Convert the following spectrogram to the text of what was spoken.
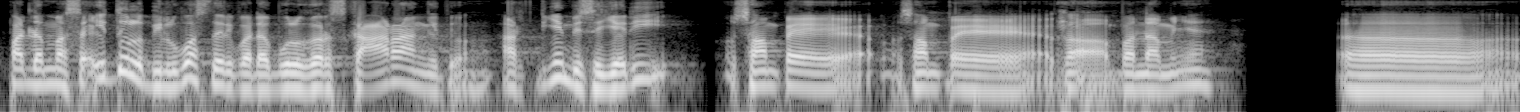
pada masa itu lebih luas daripada Bulgar sekarang gitu. Artinya bisa jadi sampai sampai ke, apa namanya uh,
